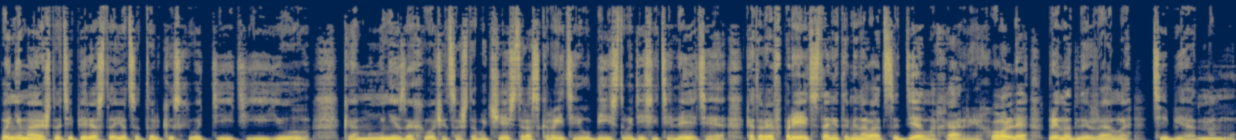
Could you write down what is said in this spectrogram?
понимая, что теперь остается только схватить ее? Кому не захочется, чтобы честь раскрытия убийства десятилетия, которое впредь станет именоваться «Дело Харри Холля», принадлежало тебе одному?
